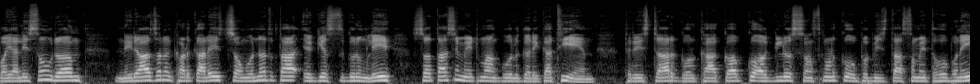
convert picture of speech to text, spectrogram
बयालिसौँ र निराजन खड्काले चौवन्न तथा योगेश गुरुङले सतासी मिनटमा गोल गरेका थिए। थ्री स्टार गोर्खा कपको अघिल्लो संस्करणको उपविजेता समेत हो भने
